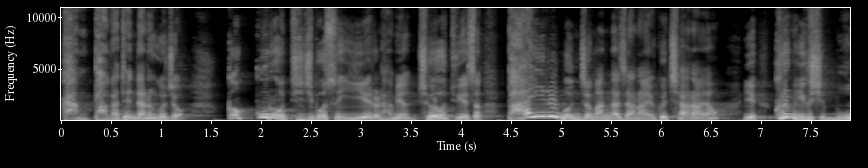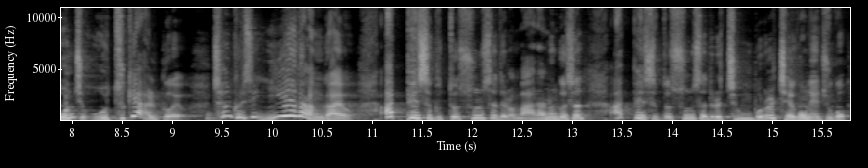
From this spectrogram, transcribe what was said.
간파가 된다는 거죠. 거꾸로 뒤집어서 이해를 하면 저 뒤에서 바이를 먼저 만나잖아요. 그렇지 않아요? 예. 그러면 이것이 뭔지 어떻게 알 거예요? 저는 그래서 이해가 안 가요. 앞에서부터 순서대로 말하는 것은 앞에서부터 순서대로 정보를 제공해 주고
